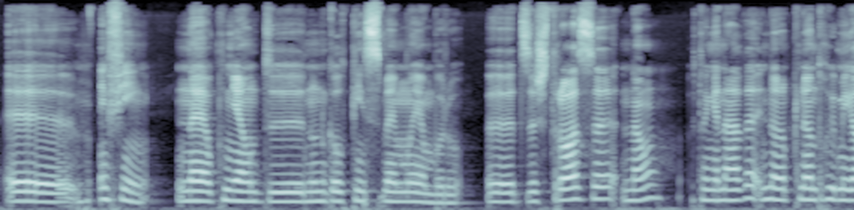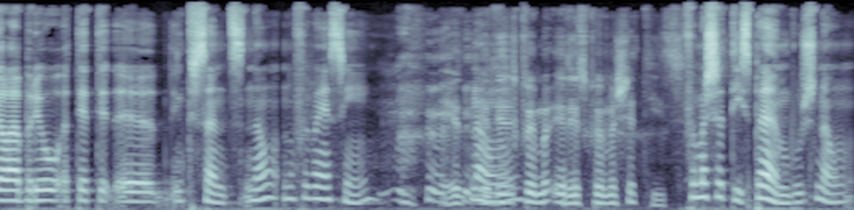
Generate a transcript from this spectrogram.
uh, enfim, na opinião de Nuno Galpim, se bem me lembro, uh, desastrosa, não? Estou enganada? Na opinião de Rui Miguel Abreu, até te, uh, interessante. Não? Não foi bem assim? Eu, não. Eu, disse que foi uma, eu disse que foi uma chatice. Foi uma chatice para ambos? Não.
